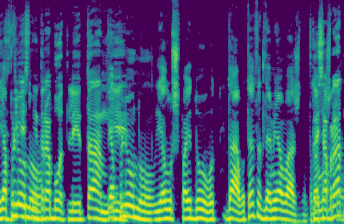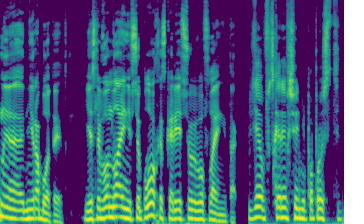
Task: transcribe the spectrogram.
я Здесь плюну. не доработали, и там. Я и- плюну, я лучше пойду. Вот, да, вот это для меня важно. То есть что- обратно не работает. Если в онлайне все плохо, скорее всего, и в офлайне так. Где, скорее всего, не попросят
